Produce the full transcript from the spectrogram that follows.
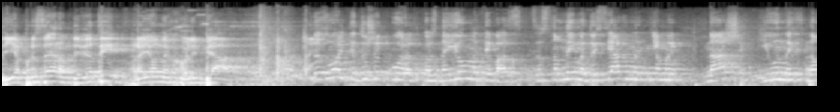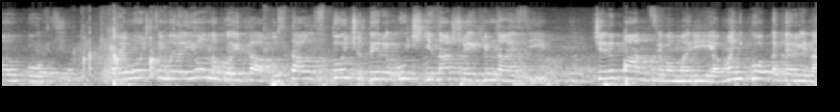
є призером дев'яти районних олімпіад. Дозвольте дуже коротко знайомити вас з основними досягненнями наших юних науковців. Переможцями районного етапу стали 104 учні нашої гімназії. Черепанцева Марія, Манько Катерина,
